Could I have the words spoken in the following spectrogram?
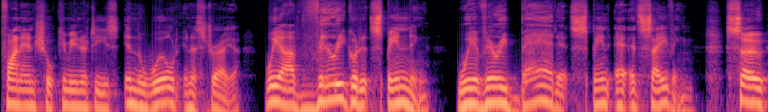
financial communities in the world in Australia. We are very good at spending. We're very bad at spend at at saving. So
